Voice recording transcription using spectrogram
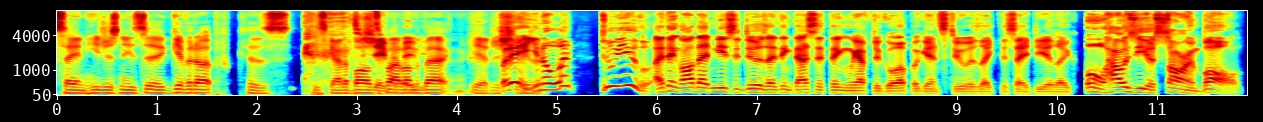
saying he just needs to give it up because he's got a bald it, spot on the back. Yeah, just But hey, you it. know what? Do you? I think all that needs to do is I think that's the thing we have to go up against too is like this idea like, oh, how is he a star and bald?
